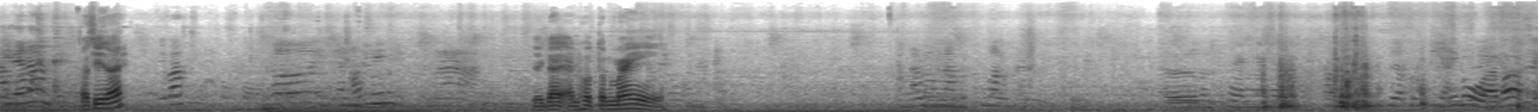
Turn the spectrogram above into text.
ดีแน่นอนเอาสิได้ดีป่ะเอาสิอยากได้อันหดต้นไม้เออมันแพงไงเลยสีบัวบ่สี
